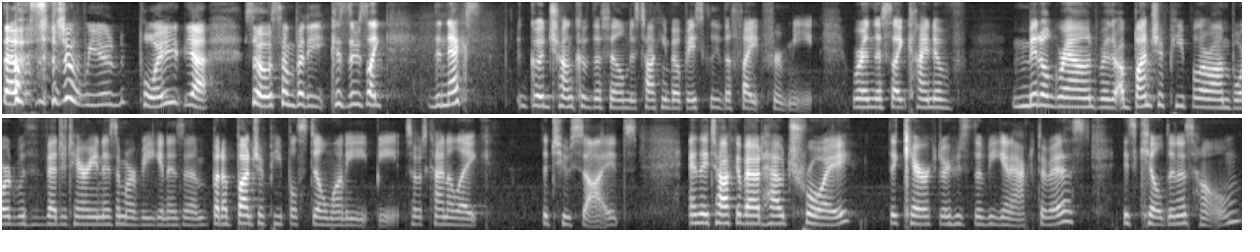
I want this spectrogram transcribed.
That was such a weird point. Yeah. So somebody cuz there's like the next good chunk of the film is talking about basically the fight for meat. We're in this like kind of middle ground where a bunch of people are on board with vegetarianism or veganism, but a bunch of people still want to eat meat. So it's kind of like the two sides. And they talk about how Troy, the character who's the vegan activist, is killed in his home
